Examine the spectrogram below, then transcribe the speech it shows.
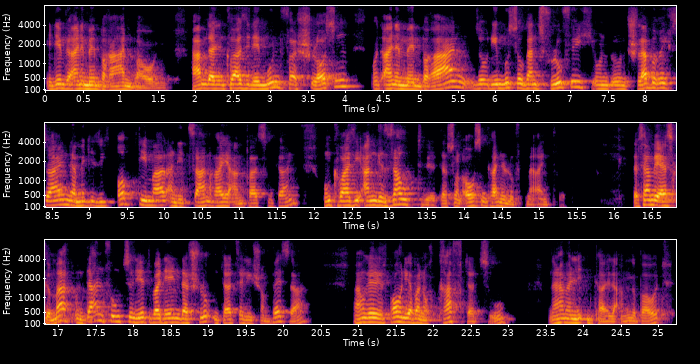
indem wir eine Membran bauen. Haben dann quasi den Mund verschlossen und eine Membran, so, die muss so ganz fluffig und, und schlabberig sein, damit die sich optimal an die Zahnreihe anpassen kann und quasi angesaugt wird, dass von außen keine Luft mehr eintritt. Das haben wir erst gemacht und dann funktioniert bei denen das Schlucken tatsächlich schon besser. Dann haben wir gesagt, jetzt brauchen die aber noch Kraft dazu. Und dann haben wir Lippenkeile angebaut,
